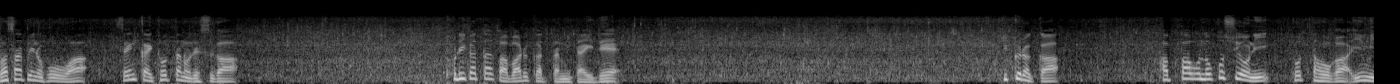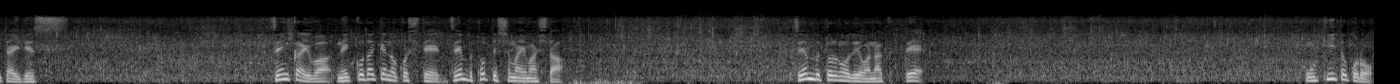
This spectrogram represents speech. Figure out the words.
わさびの方は前回取ったのですが取り方が悪かったみたいでいくらか葉っぱを残すように取った方がいいみたいです。前回は根っこだけ残して全部取ってしまいました。全部取るのではなくて大きいところ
